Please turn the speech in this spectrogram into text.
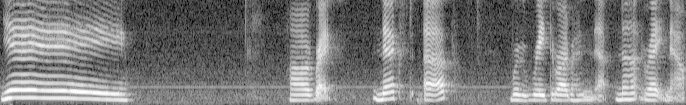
Yay! All right, next up, we're rate the ride no, not right now.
